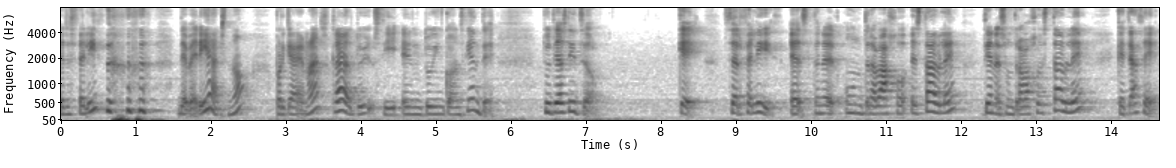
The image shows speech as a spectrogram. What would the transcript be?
¿Eres feliz? Deberías, ¿no? Porque además, claro, tú, si en tu inconsciente tú te has dicho, que ser feliz es tener un trabajo estable, tienes un trabajo estable que te hace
